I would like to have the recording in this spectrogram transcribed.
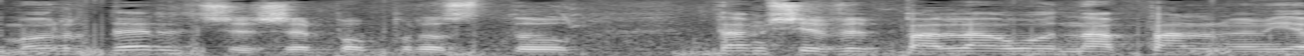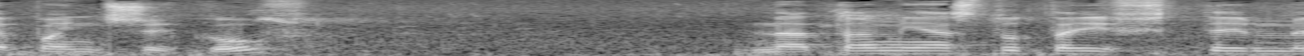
morderczy, że po prostu tam się wypalało na palmę Japończyków. Natomiast tutaj w tym,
